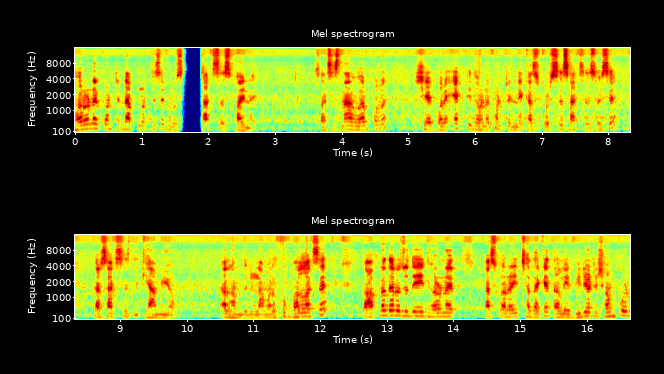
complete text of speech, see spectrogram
ধরনের কন্টেন্ট আপলোড দিছে, কোনো সাকসেস হয় নাই। সাকসেস না হওয়ার পরে সে পরে একটি ধরনের কন্টেন্ট নিয়ে কাজ করছে সাকসেস হয়েছে তার সাকসেস দেখে আমিও, আলহামদুলিল্লাহ, আমারও খুব ভালো লাগছে। তো আপনাদেরও যদি এই ধরনের কাজ করার ইচ্ছা থাকে, তাহলে ভিডিওটি সম্পূর্ণ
